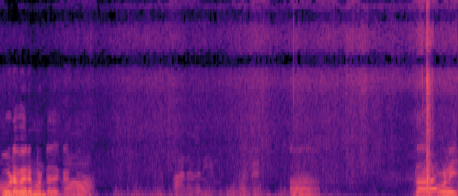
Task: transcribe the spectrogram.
கூட வருமண்டு அதுக்காண்டி. ஆ. பொலி.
